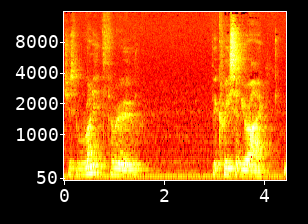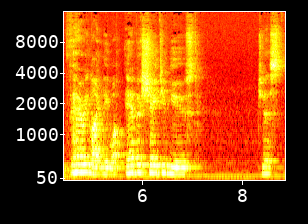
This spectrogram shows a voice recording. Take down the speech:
just run it through the crease of your eye. Very lightly, whatever shade you've used, just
